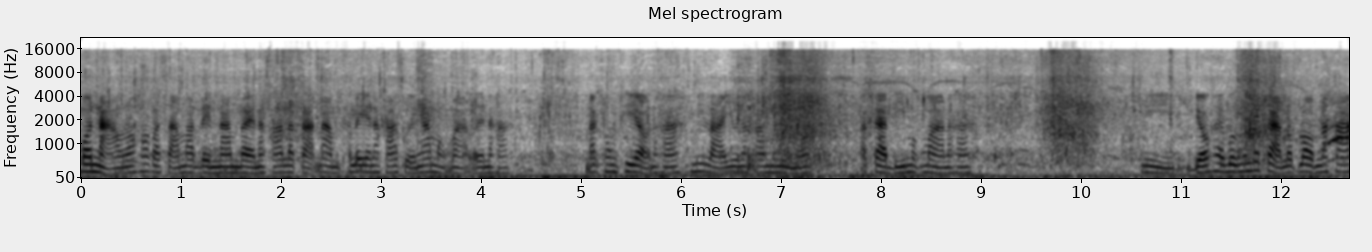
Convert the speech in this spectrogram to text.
บ่หนาวเนาะเขาก็สามารถเล่นน้ำได้นะคะแล้วก็น้ำทะเลนะคะ สวยงามมากๆเลยนะคะ นักท่องเที่ยวนะคะ มีหลายอยู่นะคะมันนี่เนาะอากาศดีมากๆนะคะ นี่เดี๋ยวให้เบิ่งบรรยากาศรอบๆนะคะ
